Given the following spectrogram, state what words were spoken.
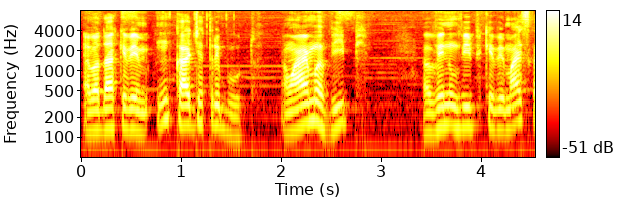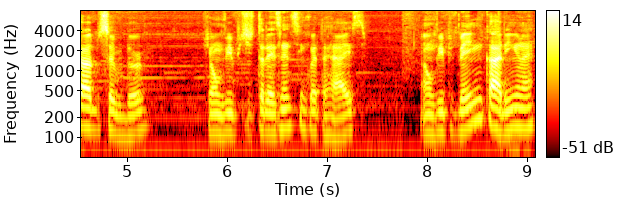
Ela dá, quer ver, 1k de atributo. É uma arma VIP. Ela vem num VIP QV mais caro do servidor. Que é um VIP de 350 reais. É um VIP bem carinho, né?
